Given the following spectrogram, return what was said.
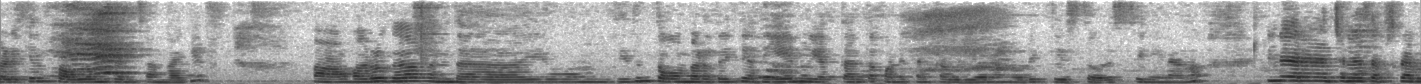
ಬೆಳಕಿನ ಪ್ರಾಬ್ಲಮ್ ಫ್ರೆಂಡ್ಸ್ ಹಂಗಾಗಿ ಹೊರಗೆ ಒಂದು ಒಂದು ಇದನ್ನು ತೊಗೊಂಬರೋದೈತಿ, ಅದು ಏನು ಎತ್ತ ಅಂತ ಕೊನೆ ತನಕ ವಿಡಿಯೋನ ನೋಡಿ ಪ್ಲೀಸ್ ತೋರಿಸ್ತೀನಿ ನಾನು. ಇನ್ನು ಯಾರು ನನ್ನ ಚಾನಲ್ ಸಬ್ಸ್ಕ್ರೈಬ್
